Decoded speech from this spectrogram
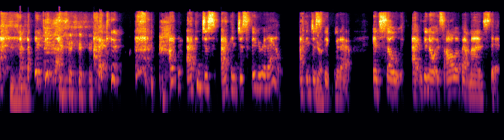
Mm-hmm. I, can, I, I, can just I can just figure it out. I can just yeah. figure it out. And so I, you know, it's all about mindset.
